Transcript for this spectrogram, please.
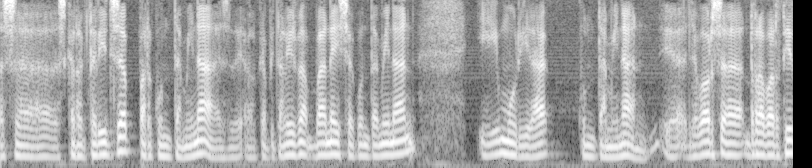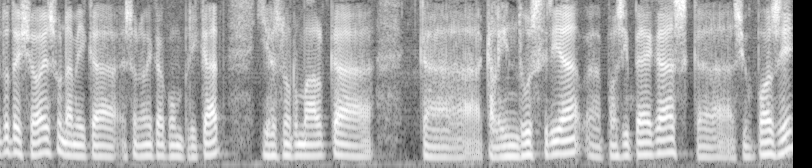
es, eh, es caracteritza per contaminar. És dir, el capitalisme va néixer contaminant i morirà contaminant. Eh, llavors, eh, revertir tot això és una mica, és una mica complicat i és normal que, que, que la indústria eh, posi pegues, que s'hi oposi,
